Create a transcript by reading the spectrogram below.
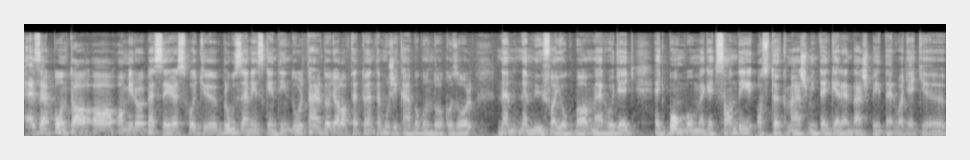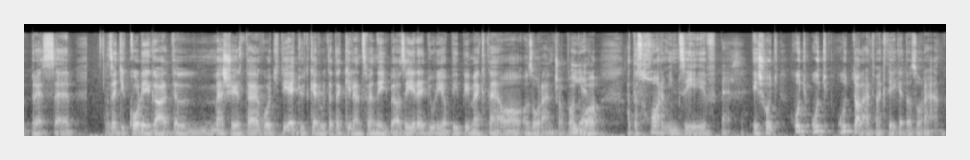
ezzel pont a, a, amiről beszélsz, hogy blues zenészként indultál, de hogy alapvetően te muzsikába gondolkozol, nem, nem műfajokba, mert hogy egy, egy bombon meg egy szandi, az tök más, mint egy Gerendás Péter vagy egy Presser az egyik kollégát mesélte, hogy ti együtt kerültetek 94-be az Ére, Gyuri a Pipi, meg te a, az Orán csapatba. Igen. Hát az 30 év. Persze. És hogy hogy, hogy, hogy talált meg téged az Orán?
